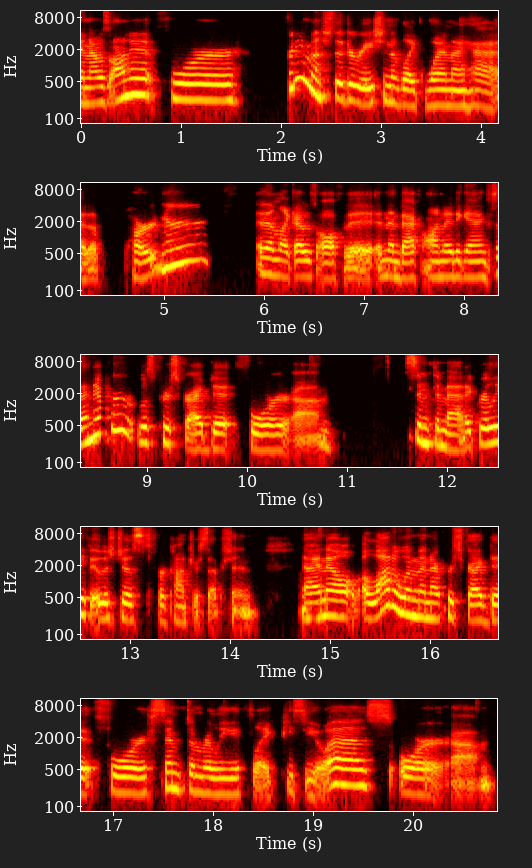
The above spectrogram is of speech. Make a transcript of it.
and I was on it for pretty much the duration of like when I had a partner. And then like I was off it and then back on it again because I never was prescribed it for um, symptomatic relief. It was just for contraception. Now, I know a lot of women are prescribed it for symptom relief like PCOS or um,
